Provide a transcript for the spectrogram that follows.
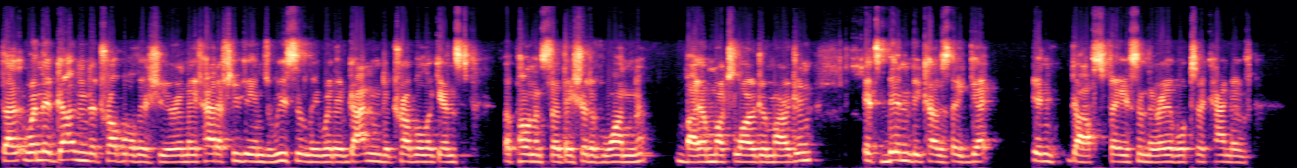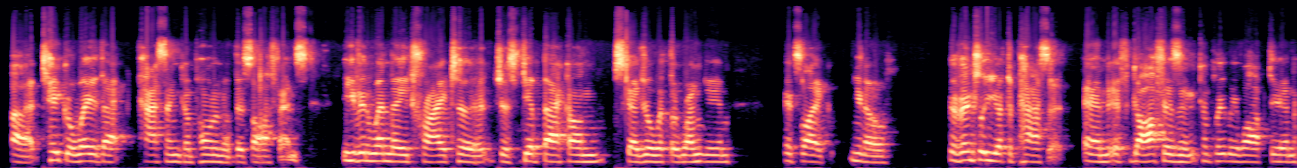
that when they've gotten into trouble this year, and they've had a few games recently where they've gotten into trouble against opponents that they should have won by a much larger margin. It's been because they get in Goff's face and they're able to kind of uh, take away that passing component of this offense. Even when they try to just get back on schedule with the run game, it's like, you know, eventually you have to pass it. And if Goff isn't completely locked in,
